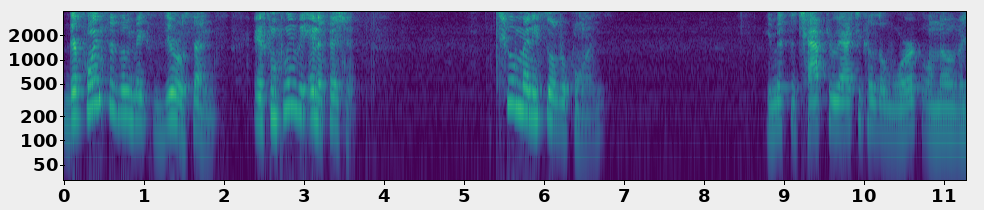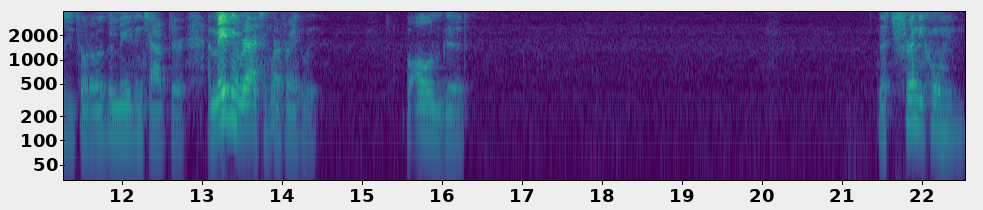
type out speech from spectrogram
Their coin system makes zero sense. It's completely inefficient. Too many silver coins. You missed a chapter reaction because of work? Oh no, Vegetoto. It was an amazing chapter. Amazing reaction, quite frankly. But all is good. The Trenni coin.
